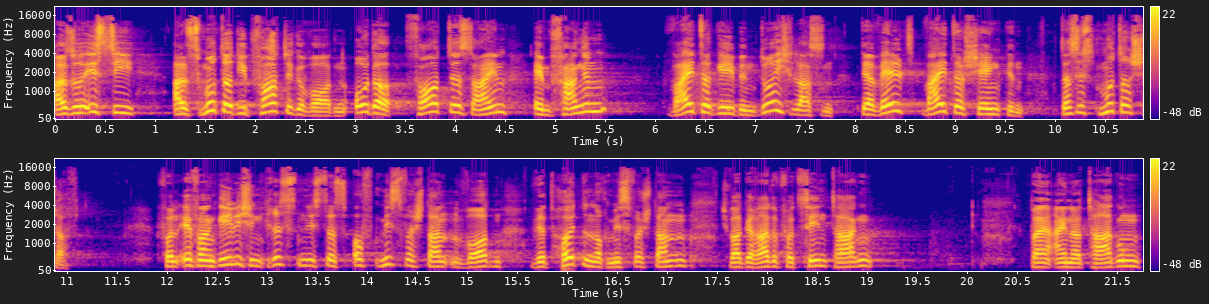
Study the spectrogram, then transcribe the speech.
Also ist sie als Mutter die Pforte geworden oder Pforte sein, empfangen, weitergeben, durchlassen, der Welt weiterschenken. Das ist Mutterschaft. Von evangelischen Christen ist das oft missverstanden worden, wird heute noch missverstanden. Ich war gerade vor zehn Tagen bei einer Tagung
